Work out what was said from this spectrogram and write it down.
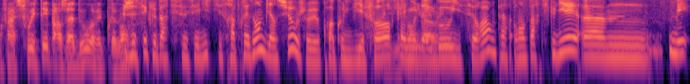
Enfin, souhaité par Jadot avec présence Je sais que le Parti Socialiste y sera présent, bien sûr. Je crois qu'Olivier Faure, Camille Hidalgo y sera en, particulier. Euh, mais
